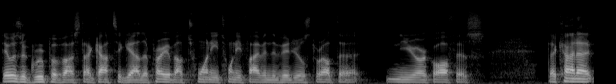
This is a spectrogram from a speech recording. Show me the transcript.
there was a group of us that got together, probably about 20, 25 individuals throughout the New York office, that kind of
